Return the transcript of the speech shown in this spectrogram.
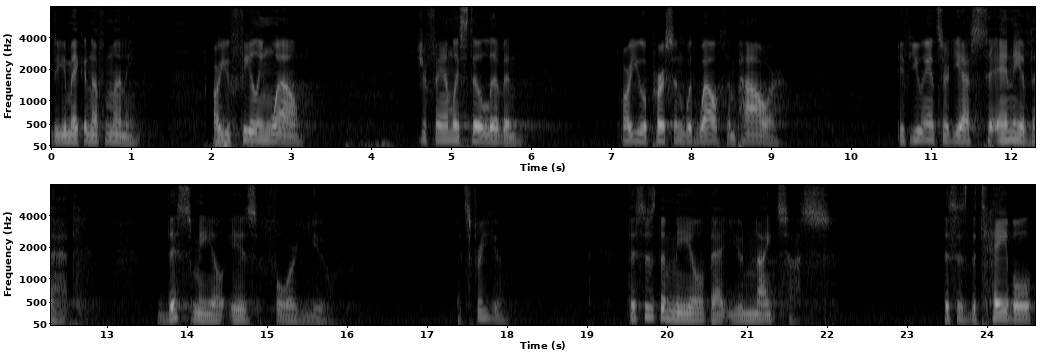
Do you make enough money? Are you feeling well? Is your family still living? Are you a person with wealth and power? If you answered yes to any of that, this meal is for you. It's for you. This is the meal that unites us. This is the table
